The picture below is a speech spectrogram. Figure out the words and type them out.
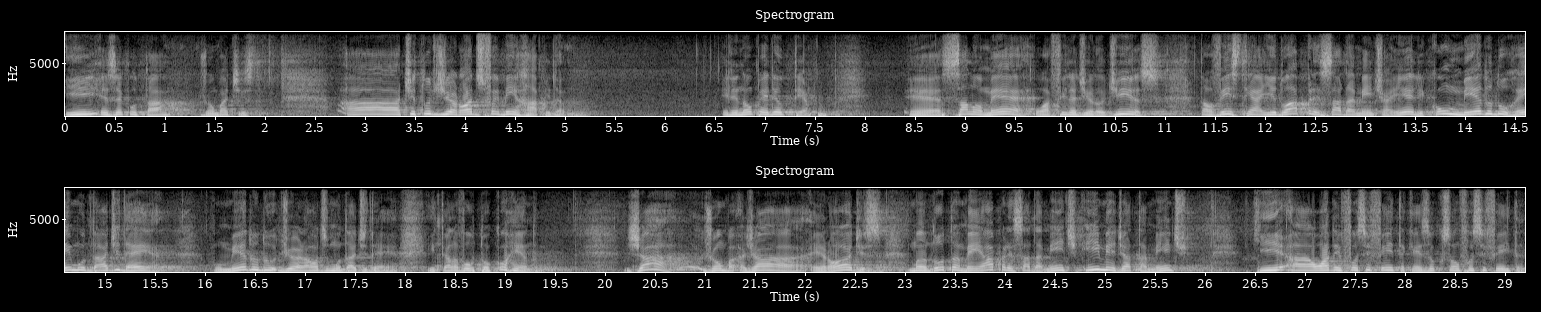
e executar João Batista. A atitude de Herodes foi bem rápida. Ele não perdeu tempo. É, Salomé, ou a filha de Herodias, talvez tenha ido apressadamente a ele com medo do rei mudar de ideia com medo do, de Herodes mudar de ideia. Então ela voltou correndo. Já, João, já Herodes mandou também apressadamente, imediatamente, que a ordem fosse feita, que a execução fosse feita.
